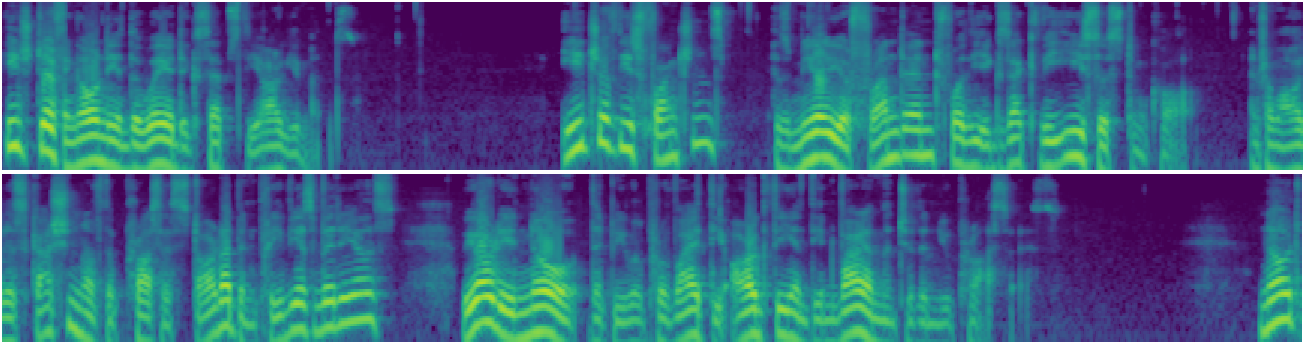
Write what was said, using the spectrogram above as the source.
each differing only in the way it accepts the arguments. Each of these functions is merely a front-end for the execve system call, and from our discussion of the process startup in previous videos, we already know that we will provide the argv and the environment to the new process. Note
